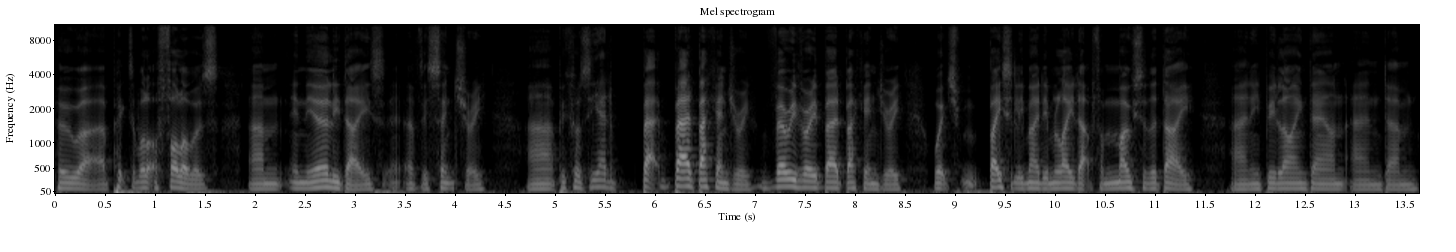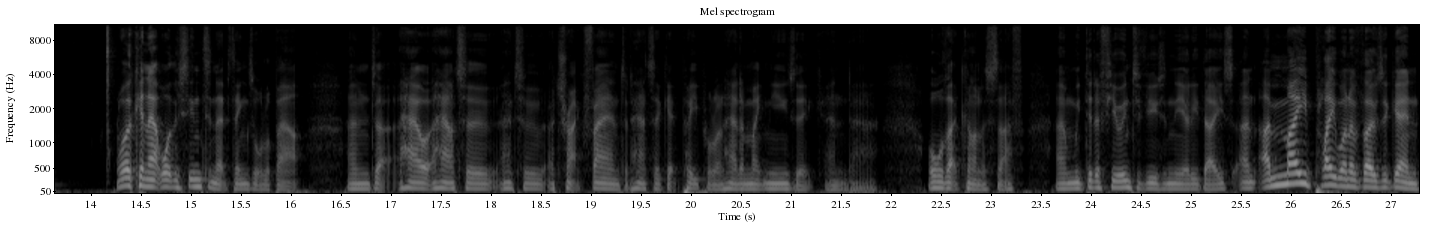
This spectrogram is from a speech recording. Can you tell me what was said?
who uh, picked up a lot of followers um, in the early days of this century uh, because he had a ba- bad back injury, very very bad back injury, which basically made him laid up for most of the day, and he'd be lying down and um, working out what this internet thing's all about and uh, how how to how to attract fans and how to get people and how to make music and uh, all that kind of stuff. And we did a few interviews in the early days, and I may play one of those again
